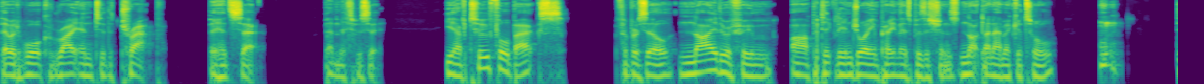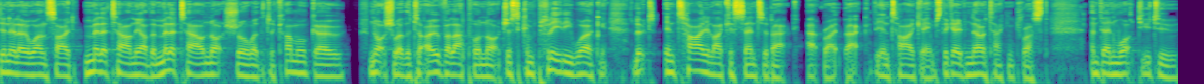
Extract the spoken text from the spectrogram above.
they would walk right into the trap they had set, then this was it. You have two fullbacks for Brazil, neither of whom are particularly enjoying playing those positions, not dynamic at all. Danilo one side, Militao on the other. Militao not sure whether to come or go, not sure whether to overlap or not, just completely working. Looked entirely like a centre back at right back the entire game. So they gave no attacking thrust. And then what do you do?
